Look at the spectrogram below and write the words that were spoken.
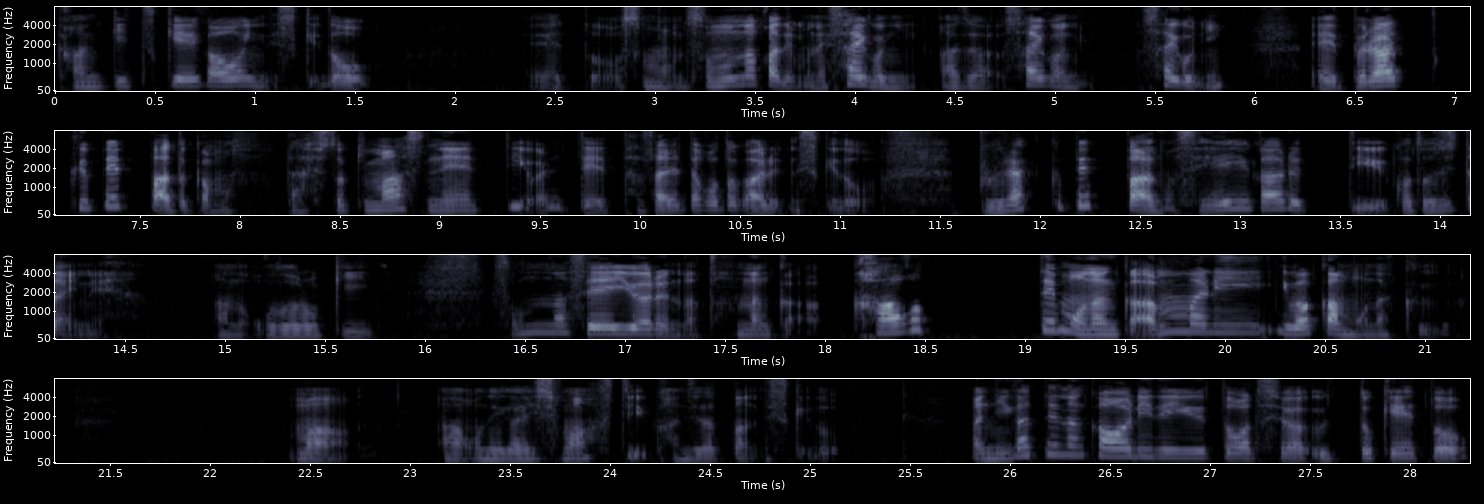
柑橘系が多いんですけどえっ、ー、とそのその中でもね最後にあじゃあ最後に最後に、えー、ブラックペッパーとかも足しときますねって言われて足されたことがあるんですけどブラックペッパーの精油があるっていうこと自体ねあの驚き。そんな精油あるんだと。なんか香っってもなんかあんまり違和感もなくまああお願いしますっていう感じだったんですけど、まあ、苦手な香りで言うと私はウッド系と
